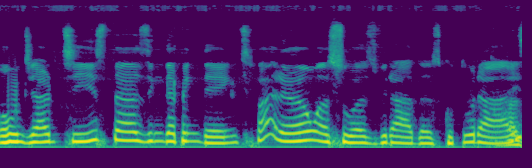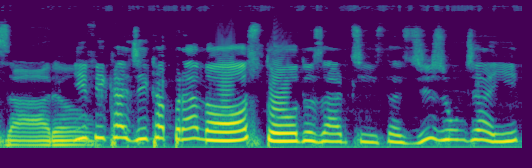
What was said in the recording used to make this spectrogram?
onde artistas independentes farão as suas viradas culturais. Arrasaram. E fica a dica pra nós, todos artistas de Jundiaí,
